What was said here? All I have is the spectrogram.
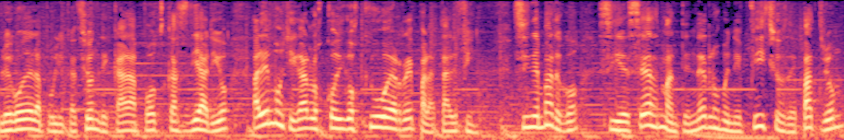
Luego de la publicación de cada podcast diario, haremos llegar los códigos QR para tal fin. Sin embargo, si deseas mantener los beneficios de Patreon,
